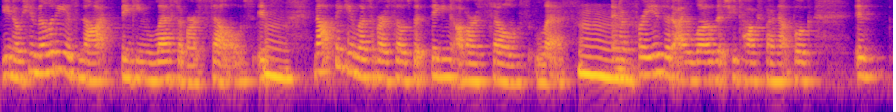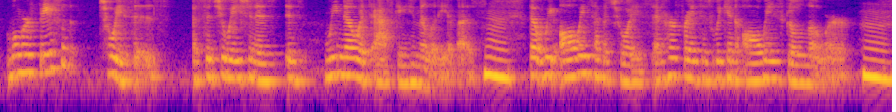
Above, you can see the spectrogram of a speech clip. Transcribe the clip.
you know, humility is not thinking less of ourselves. It's mm. not thinking less of ourselves, but thinking of ourselves less. Mm. And a phrase that I love that she talks about in that book is when we're faced with choices, a situation is is we know it's asking humility of us. Mm. that we always have a choice. And her phrase is we can always go lower. Mm.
